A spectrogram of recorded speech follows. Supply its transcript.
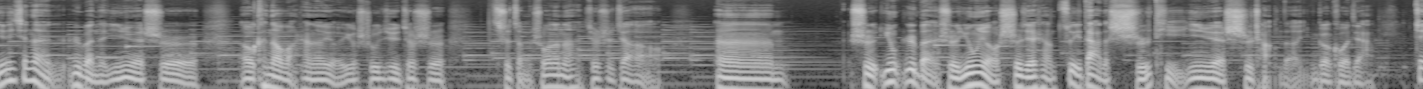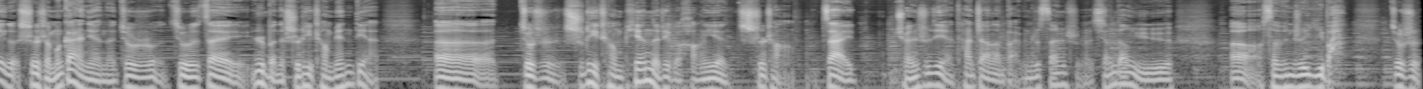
因为现在日本的音乐是，呃，我看到网上呢有一个数据，就是是怎么说的呢？就是叫嗯，是拥日本是拥有世界上最大的实体音乐市场的一个国家。这个是什么概念呢？就是说，就是在日本的实体唱片店，呃，就是实体唱片的这个行业市场，在全世界它占了百分之三十，相当于呃三分之一吧。就是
